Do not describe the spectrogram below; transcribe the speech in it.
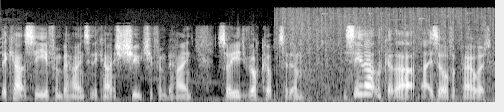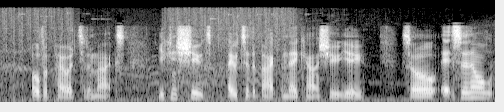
they can't see you from behind, so they can't shoot you from behind. So you'd rock up to them. You see that? Look at that. That is overpowered. Overpowered to the max. You can shoot out of the back, and they can't shoot you. So it's an old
